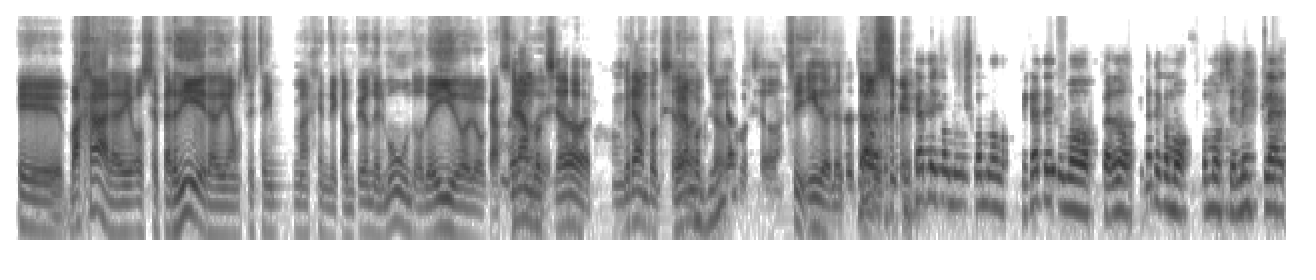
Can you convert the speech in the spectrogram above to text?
eh, bajara o se perdiera, digamos, esta imagen de campeón del mundo, de ídolo casi. Un gran boxeador, un gran boxeador. Gran boxeador. Sí, ídolo total. fíjate cómo, fíjate cómo, perdón, fíjate cómo, cómo se mezcla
